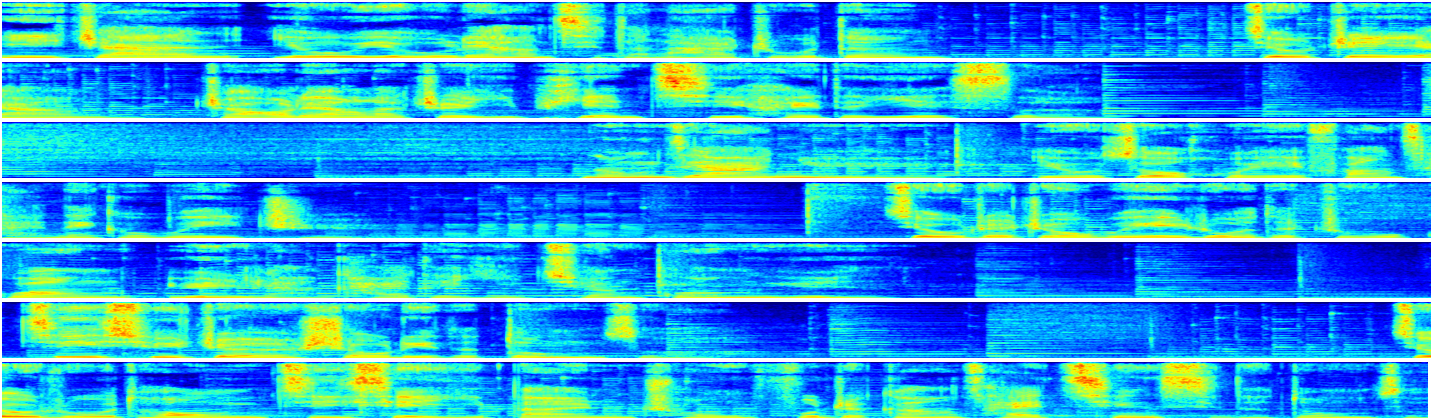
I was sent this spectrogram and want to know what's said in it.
一盏悠悠亮起的蜡烛灯就这样照亮了这一片漆黑的夜色。农家女又坐回方才那个位置。就着这微弱的烛光晕染开的一圈光晕，继续着手里的动作，就如同机械一般重复着刚才清洗的动作。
